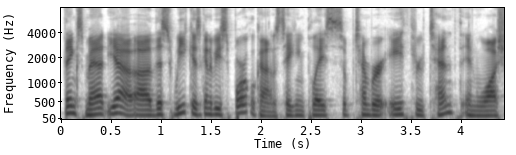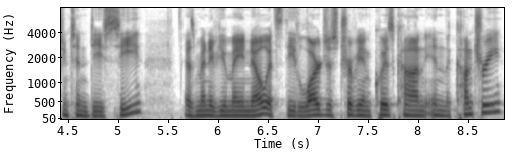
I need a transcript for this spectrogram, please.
Thanks, Matt. Yeah, uh, this week is going to be SporcleCon. It's taking place September 8th through 10th in Washington, D.C. As many of you may know, it's the largest trivia and quiz con in the country.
